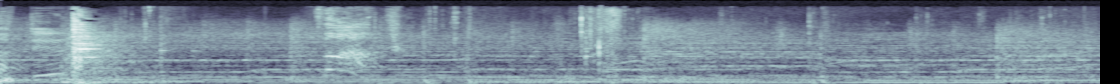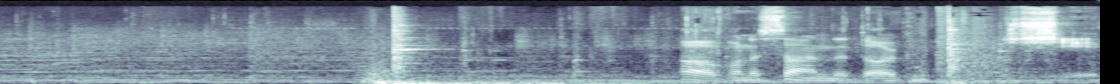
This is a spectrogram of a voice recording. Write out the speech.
up, dude? Oh, I want to sign the dog. Shit.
